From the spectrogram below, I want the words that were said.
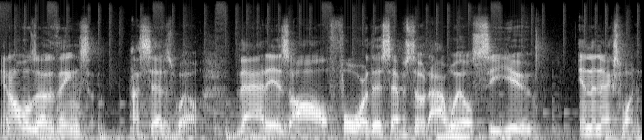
And all those other things I said as well. That is all for this episode. I will see you in the next one.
